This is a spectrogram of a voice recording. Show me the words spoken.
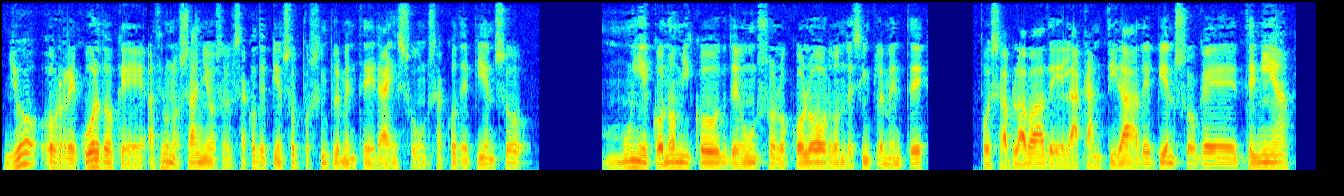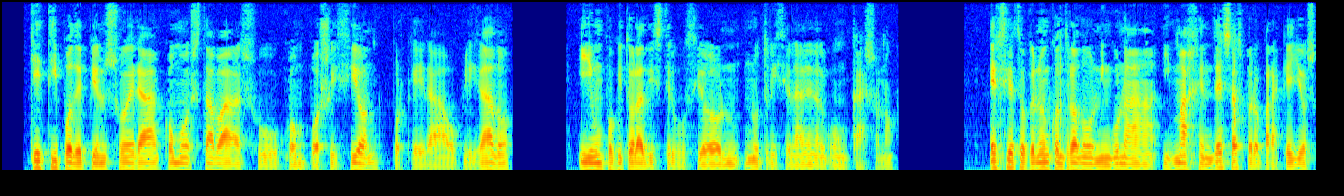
Yo os recuerdo que hace unos años el saco de pienso pues simplemente era eso, un saco de pienso muy económico, de un solo color, donde simplemente pues hablaba de la cantidad de pienso que tenía, qué tipo de pienso era, cómo estaba su composición, porque era obligado, y un poquito la distribución nutricional en algún caso, ¿no? Es cierto que no he encontrado ninguna imagen de esas, pero para aquellos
